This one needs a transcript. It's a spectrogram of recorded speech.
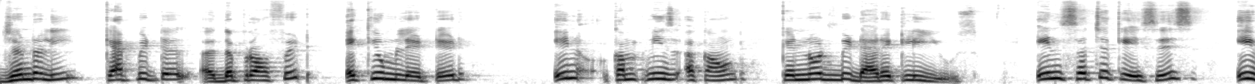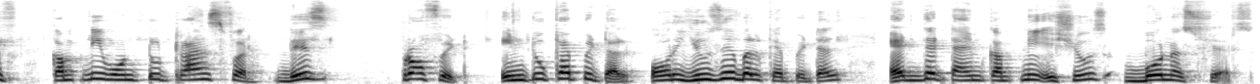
Generally capital uh, the profit accumulated in company's account cannot be directly used. In such a cases if company want to transfer this profit into capital or usable capital at that time company issues bonus shares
